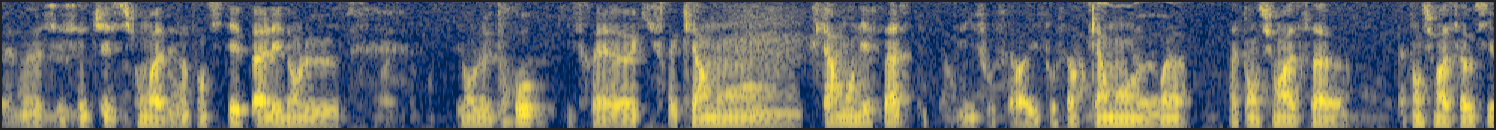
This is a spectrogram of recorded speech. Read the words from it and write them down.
euh, c'est cette gestion des intensités, pas aller dans le, dans le trop qui serait, euh, qui serait clairement, clairement néfaste. Il faut faire, il faut faire clairement, voilà, attention à ça, euh, attention à ça aussi.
